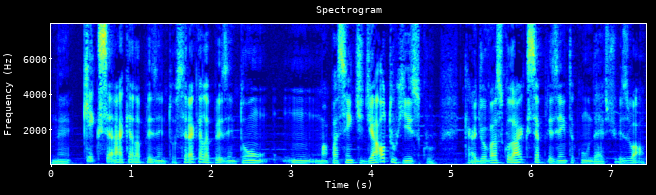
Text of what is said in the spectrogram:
Né? O que, que, será que ela apresentou? Será que ela apresentou um, uma paciente de alto risco cardiovascular que se apresenta com um déficit visual?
